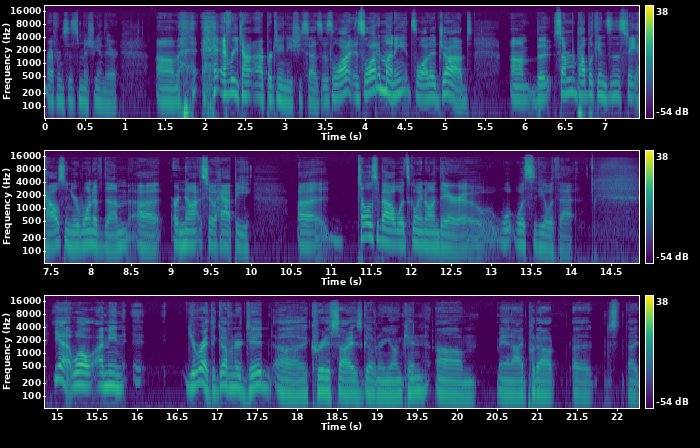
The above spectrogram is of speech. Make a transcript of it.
references to Michigan there. Um, every t- opportunity, she says, it's a lot. It's a lot of money. It's a lot of jobs. Um, but some Republicans in the state house, and you're one of them, uh, are not so happy. Uh, tell us about what's going on there. Uh, what's the deal with that? Yeah, well, I mean, you're right. The governor did uh, criticize Governor Youngkin, um, and I put out a, a,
